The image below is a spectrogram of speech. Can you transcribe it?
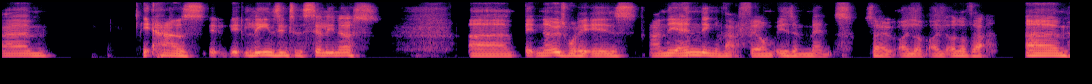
Um, it has it, it leans into the silliness. Um, it knows what it is, and the ending of that film is immense. So I love I, I love that. Um,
